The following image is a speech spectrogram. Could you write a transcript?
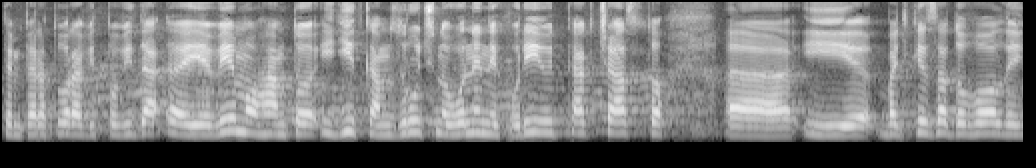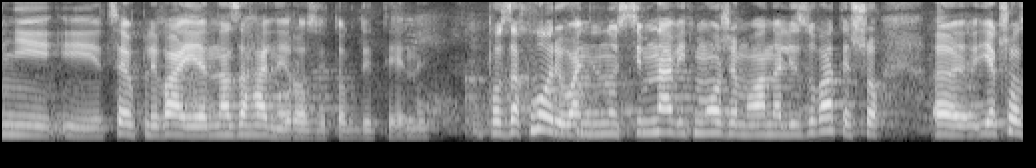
температура відповідає вимогам, то і діткам зручно, вони не хворіють так часто, е, і батьки задоволені, і це впливає на загальний розвиток дитини. По захворюваності навіть можемо аналізувати, що е, якщо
